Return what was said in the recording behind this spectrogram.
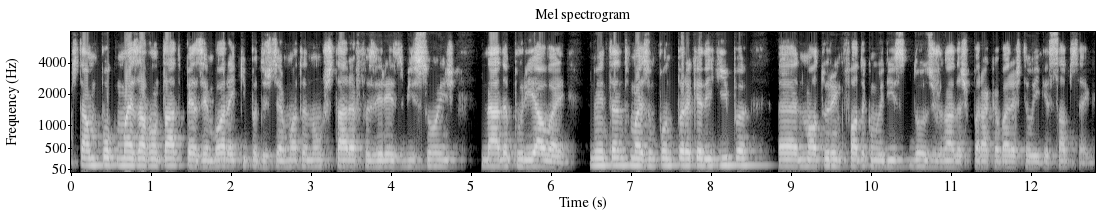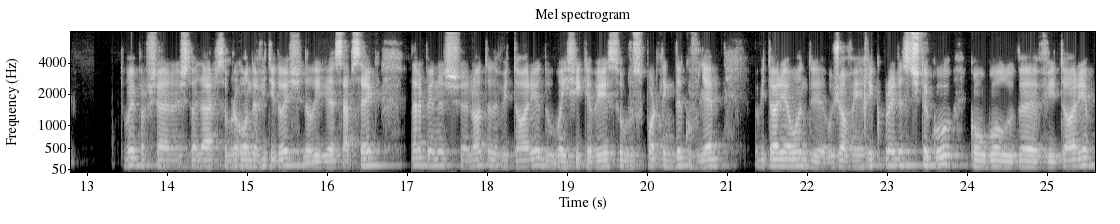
está um pouco mais à vontade, pese embora a equipa do José Mota não estar a fazer exibições nada por ir além. No entanto, mais um ponto para cada equipa, uh, numa altura em que falta, como eu disse, 12 jornadas para acabar esta Liga Sabseg. Bem, para fechar este olhar sobre a ronda 22 da Liga Sabseg, dar apenas a nota da vitória do Benfica B sobre o Sporting da Covilhã, uma vitória onde o jovem Henrique Pereira se destacou com o golo da vitória,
